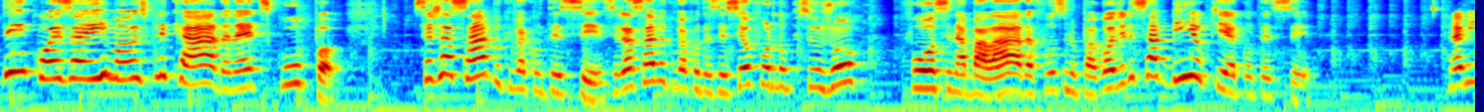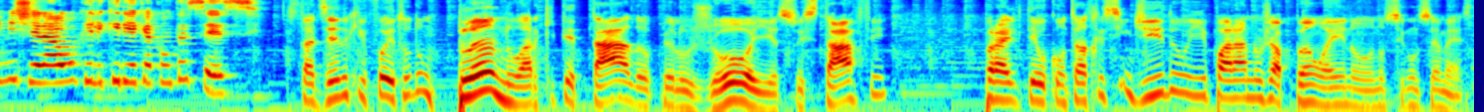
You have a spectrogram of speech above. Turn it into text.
tem coisa aí mal explicada, né? Desculpa. Você já sabe o que vai acontecer. Você já sabe o que vai acontecer. Se eu for no, se o Jô fosse na balada, fosse no pagode, ele sabia o que ia acontecer. Pra mim, mexer era algo que ele queria que acontecesse. Está dizendo que foi todo um plano arquitetado pelo Jô e sua staff para ele ter o contrato rescindido e parar no Japão aí no, no segundo semestre.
